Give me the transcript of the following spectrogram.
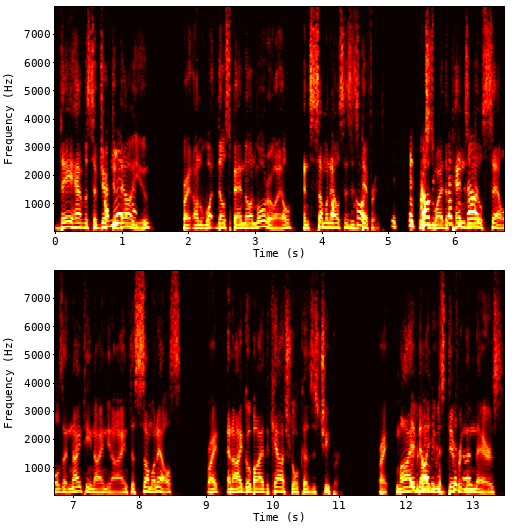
they have a subjective Have you ever- value, right, on what they'll spend on motor oil, and someone else's is different. It's, it's which is why the expected Pennzoil value. sells at nineteen ninety nine to someone else, right? And I go buy the Castrol because it's cheaper, right? My It's value is different than theirs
